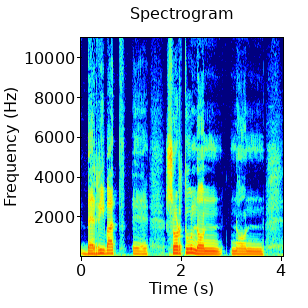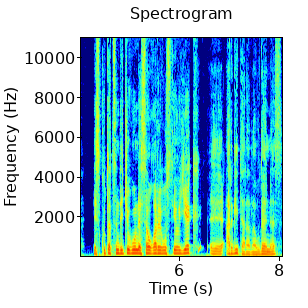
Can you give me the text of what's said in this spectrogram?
berri bat e, sortu non non eskutatzen ditugun ezaugarri guzti horiek e, argitara dauden, ez?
